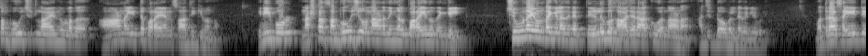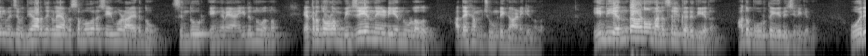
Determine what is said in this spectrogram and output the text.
സംഭവിച്ചിട്ടില്ല എന്നുള്ളത് ആണയിട്ട് പറയാൻ സാധിക്കുമെന്നും? ഇനിയിപ്പോൾ നഷ്ടം സംഭവിച്ചു എന്നാണ് നിങ്ങൾ പറയുന്നതെങ്കിൽ ചുണയുണ്ടെങ്കിൽ അതിന്റെ തെളിവ് ഹാജരാക്കൂ എന്നാണ് അജിത് ഡോവലിന്റെ വെല്ലുവിളി. മദ്രാസ് ഐ ഐ ടിയിൽ വെച്ച് വിദ്യാർത്ഥികളെ അഭിസംബോധന ചെയ്യുമ്പോഴായിരുന്നു സിന്ദൂർ എങ്ങനെയായിരുന്നുവെന്നും എത്രത്തോളം വിജയം നേടിയെന്നുള്ളതും അദ്ദേഹം ചൂണ്ടിക്കാണിക്കുന്നത്. ഇന്ത്യ എന്താണോ മനസ്സിൽ കരുതിയത് അത് പൂർത്തീകരിച്ചിരിക്കുന്നു. ഒരു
